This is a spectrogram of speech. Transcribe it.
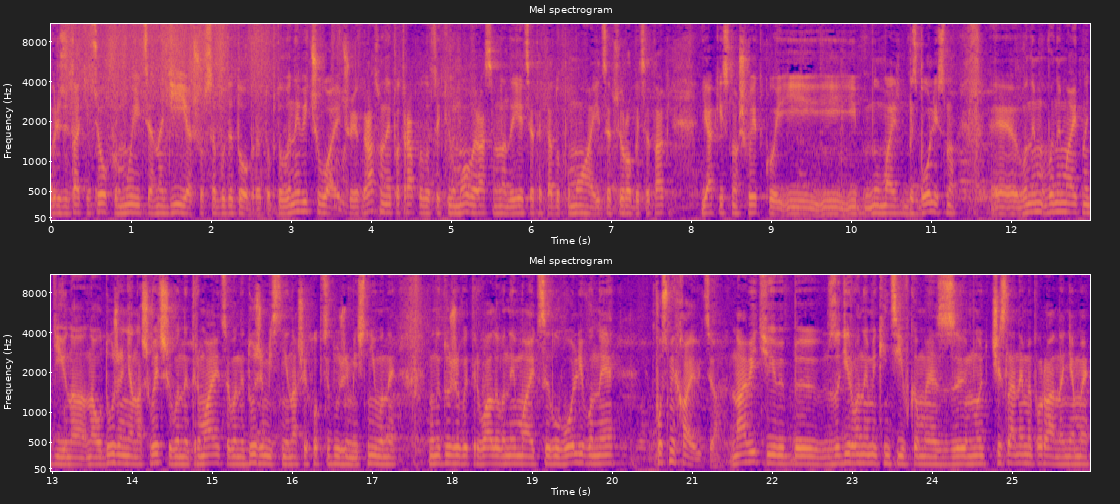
в результаті цього формується надія, що все буде добре. Тобто вони відчувають, що якраз вони потрапили в такі умови, раз їм надається така допомога, і це все робиться так якісно, швидко і, і, і ну майже безболісно. Вони вони мають надію на, на одужання, на швидше. Вони тримаються, вони дуже міцні. Наші хлопці дуже міцні. Вони вони дуже витривали, вони мають силу волі. Вони посміхаються навіть е, з одірваними кінцівками, з ну, численними пораненнями,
